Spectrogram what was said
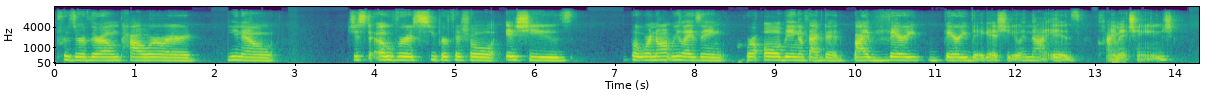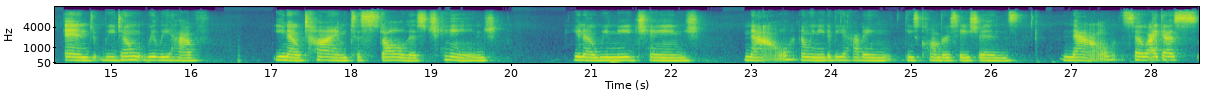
preserve their own power or, you know, just over superficial issues. But we're not realizing we're all being affected by very, very big issue, and that is climate change and we don't really have you know time to stall this change. You know we need change now and we need to be having these conversations now. So i guess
